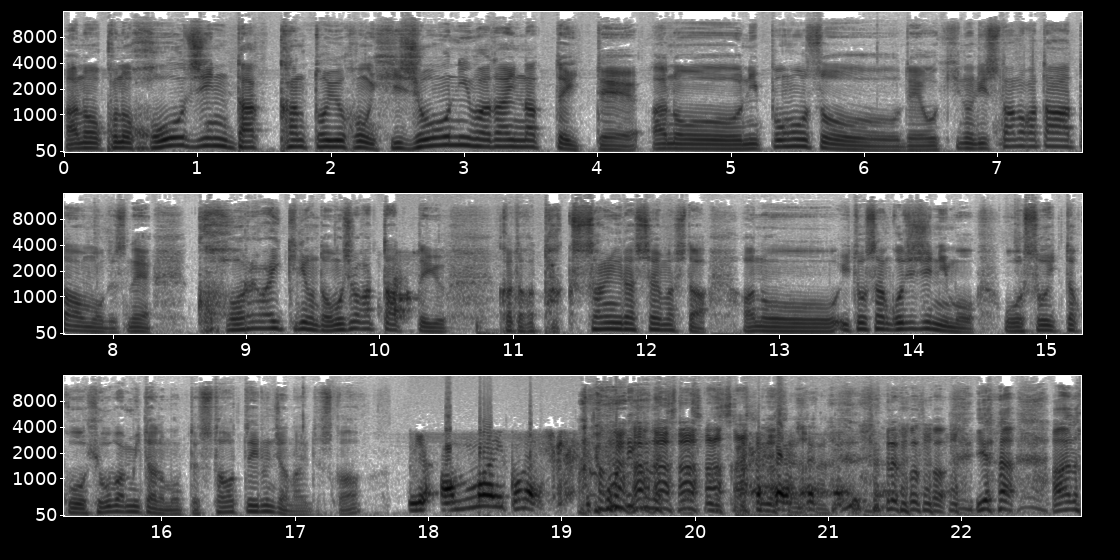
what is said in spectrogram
あの、この法人奪還という本、非常に話題になっていて、あの、日本放送でお聞きのリスナーの方々もですね、これは一気に読んで面白かったっていう方がたくさんいらっしゃいました。あの、伊藤さんご自身にも、そういったこう、評判みたいなものって伝わっているんじゃないですか？いや、あんまり来ないですけど。あんまり来ないですか？そうですか。なるほど。いや、あの、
